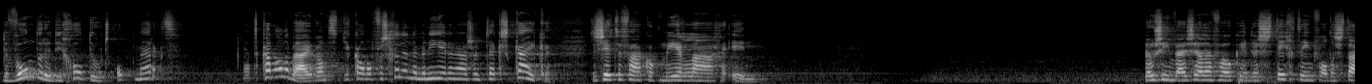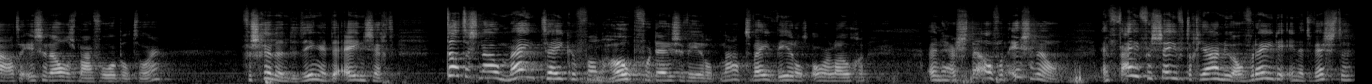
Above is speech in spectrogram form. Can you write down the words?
de wonderen die God doet opmerkt. Ja, het kan allebei, want je kan op verschillende manieren naar zo'n tekst kijken. Er zitten vaak ook meer lagen in. Zo zien wij zelf ook in de stichting van de Staten Israël is maar een voorbeeld hoor. Verschillende dingen. De een zegt, dat is nou mijn teken van hoop voor deze wereld. Na twee wereldoorlogen een herstel van Israël. En 75 jaar nu al vrede in het Westen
